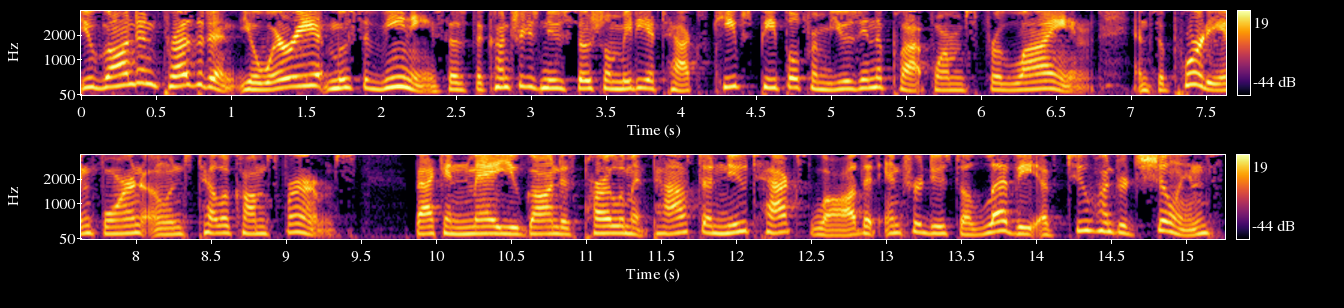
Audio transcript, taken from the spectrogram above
Ugandan President Yoweri Museveni says the country's new social media tax keeps people from using the platforms for lying and supporting foreign owned telecoms firms. Back in May, Uganda's parliament passed a new tax law that introduced a levy of 200 shillings,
